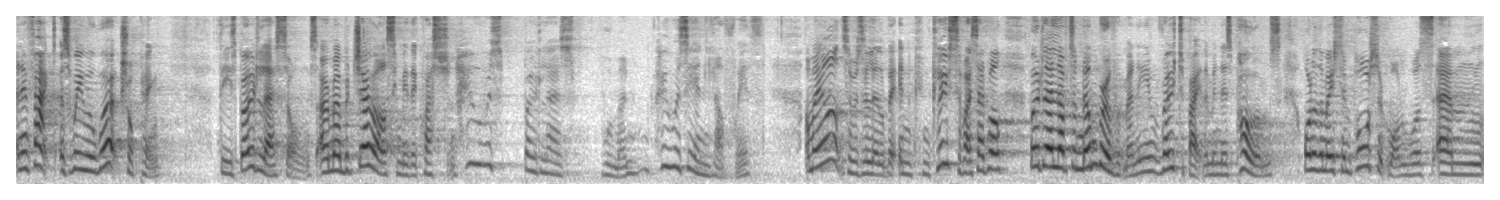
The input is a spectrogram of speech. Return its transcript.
And in fact, as we were workshopping these Baudelaire songs, I remember Joe asking me the question, who was Baudelaire's woman? Who was he in love with? And my answer was a little bit inconclusive. I said, well, Baudelaire loved a number of women, and he wrote about them in his poems. One of the most important one was um,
